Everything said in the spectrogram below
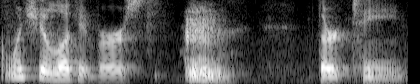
I want you to look at verse 13.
